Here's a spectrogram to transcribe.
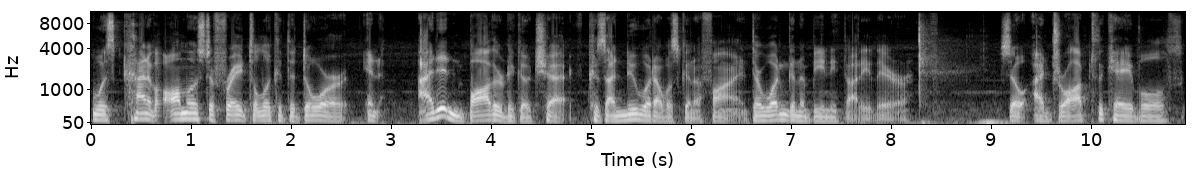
Was kind of almost afraid to look at the door and I didn't bother to go check because I knew what I was going to find. There wasn't going to be anybody there. So I dropped the cables,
